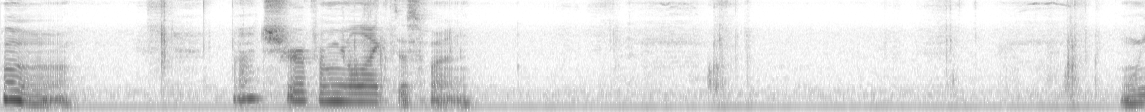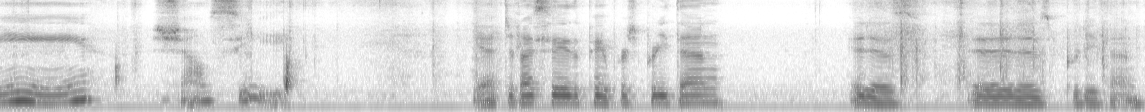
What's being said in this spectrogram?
Hmm. Not sure if I'm going to like this one. We shall see. Yeah, did I say the paper's pretty thin? It is. It is pretty thin.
